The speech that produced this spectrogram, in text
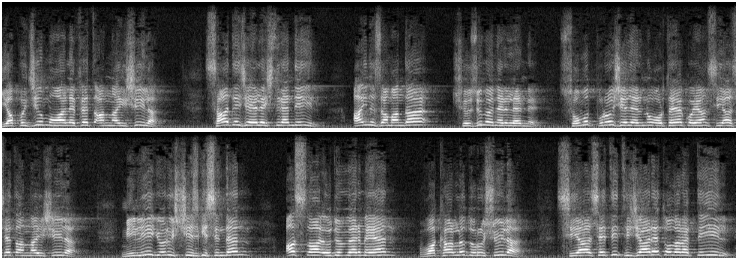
yapıcı muhalefet anlayışıyla sadece eleştiren değil, aynı zamanda çözüm önerilerini, somut projelerini ortaya koyan siyaset anlayışıyla, milli görüş çizgisinden asla ödün vermeyen vakarlı duruşuyla, siyaseti ticaret olarak değil,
